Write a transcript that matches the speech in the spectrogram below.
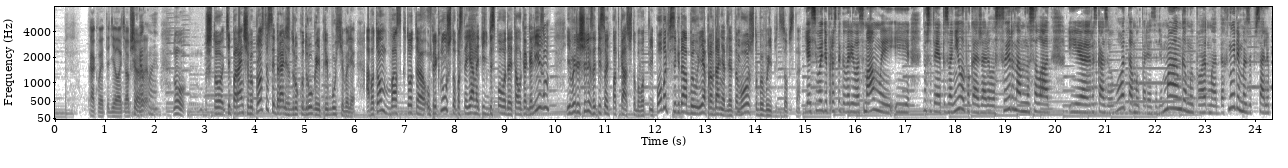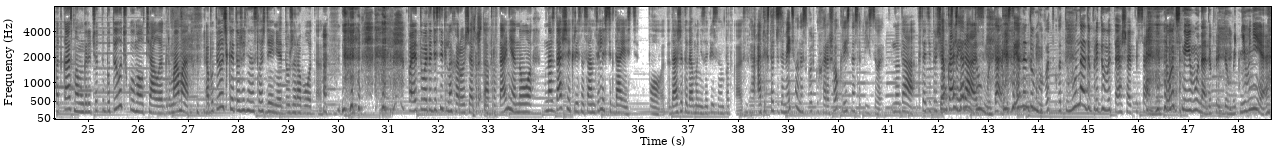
Как вы это делаете? Вообще, Какое? ну, что типа раньше вы просто собирались друг у друга и прибухивали, а потом вас кто-то упрекнул, что постоянно пить без повода это алкоголизм, и вы решили записывать подкаст, чтобы вот и повод всегда был, и оправдание для того, чтобы выпить, собственно. Я сегодня просто говорила с мамой, и ну что-то я ей позвонила, пока я жарила сыр нам на салат, и рассказываю, вот, там мы порезали манго, мы, мы отдохнули, мы записали подкаст, мама говорит, что ты бутылочку умолчала? Я говорю, мама, а бутылочка это уже не наслаждение, это уже работа. Поэтому это действительно хорошая оправдание, но у нас Даша и Крис на самом деле всегда есть повод, даже когда мы не записываем подкаст. Да. А ты, кстати, заметила, насколько хорошо Крис нас описывает? Ну да, кстати, причем я каждый раз. Думаю, да, я постоянно думаю, вот, вот ему надо придумать наше описание, точно ему надо придумать, не мне.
